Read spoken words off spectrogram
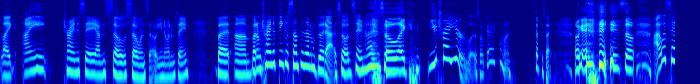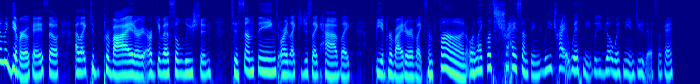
Like I ain't trying to say I'm so so and so, you know what I'm saying? But um but I'm trying to think of something that I'm good at. So at the same time, so like you try your list, okay? Come on step aside. Okay. so I would say I'm a giver. Okay. So I like to provide or, or give a solution to some things, or I'd like to just like have like be a provider of like some fun or like let's try something. Will you try it with me? Will you go with me and do this? Okay.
